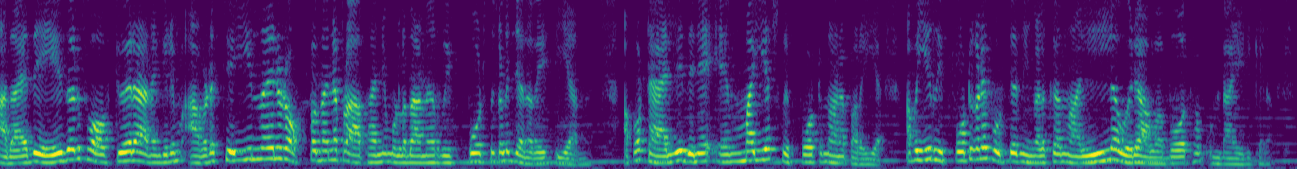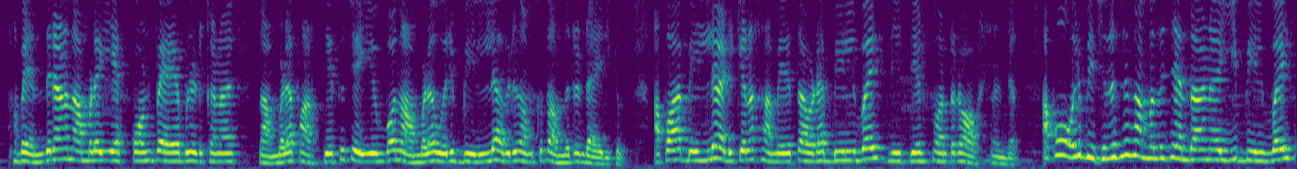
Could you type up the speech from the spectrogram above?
അതായത് ഏതൊരു സോഫ്റ്റ്വെയർ ആണെങ്കിലും അവിടെ ചെയ്യുന്നതിനോടൊപ്പം തന്നെ പ്രാധാന്യമുള്ളതാണ് റിപ്പോർട്ടുകൾ ജനറേറ്റ് ചെയ്യാന്ന്. അപ്പോൾ ടാലി ഇതിനെ എം ഐ എസ് റിപ്പോർട്ട് എന്നാണ് പറയുക. അപ്പോൾ ഈ റിപ്പോർട്ടുകളെ കുറിച്ച് നിങ്ങൾക്ക് നല്ല ഒരു അവബോധം ഉണ്ടായിരിക്കണം. അപ്പോൾ എന്തിനാണ് നമ്മൾ ഈ അക്കൗണ്ട് പേയബിൾ എടുക്കണത് നമ്മൾ പർച്ചേസ് ചെയ്യുമ്പോൾ നമ്മളെ ഒരു ബില്ല് അവർ നമുക്ക് തന്നിട്ടുണ്ടായിരിക്കും. അപ്പോൾ ആ ബില്ല് അടിക്കണ സമയത്ത് അവിടെ ബിൽ വൈസ് ഡീറ്റെയിൽസ് പറഞ്ഞിട്ടൊരു ഓപ്ഷൻ ഉണ്ട്. അപ്പോൾ ഒരു ബിസിനസ്സിനെ സംബന്ധിച്ച് എന്താണ്? ഈ ബിൽ വൈസ്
